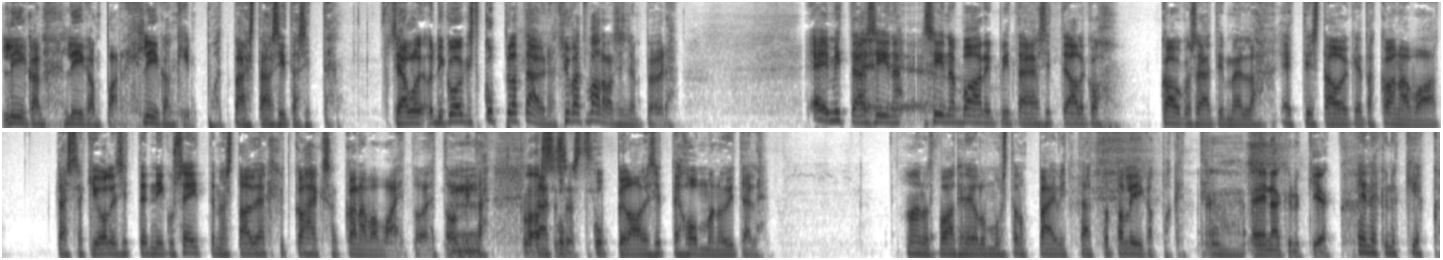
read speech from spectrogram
liikan, liikan pari, liikan kimppu, että päästään sitä sitten. Siellä oli niin oikeasti kuppila täynnä, että hyvät varasin sen pöydän. Ei mitään, siinä, siinä baarin pitää sitten alkoi kaukosäätimellä etsiä sitä oikeaa kanavaa. Tässäkin oli sitten niin kuin 798 kanavavaihtoehtoa, Mm, mitä tämä kuppila oli sitten hommannut itselle. Ainut vaan, että ne ei ollut muistanut päivittää tuota liikapakettia. Äh, Ei näkynyt kiekko. Ei näkynyt kiekko.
